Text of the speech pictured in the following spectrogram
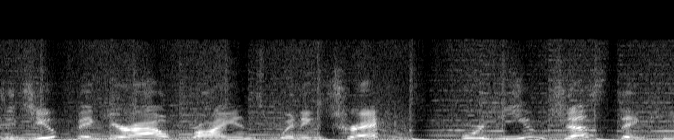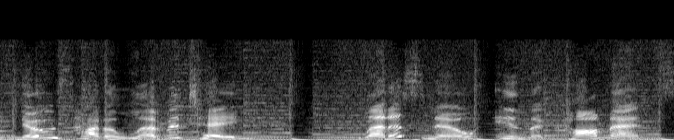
Did you figure out Ryan's winning trick? Or do you just think he knows how to levitate? Let us know in the comments!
